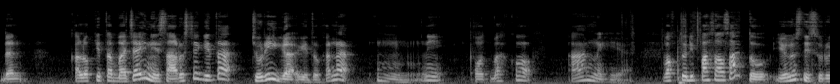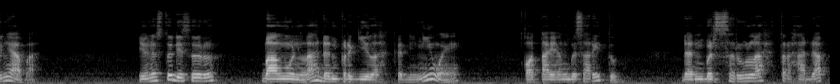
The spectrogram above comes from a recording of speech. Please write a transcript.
Dan kalau kita baca ini seharusnya kita curiga gitu karena hmm, ini khotbah kok aneh ya. Waktu di pasal 1, Yunus disuruhnya apa? Yunus tuh disuruh bangunlah dan pergilah ke Niniwe, kota yang besar itu, dan berserulah terhadap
